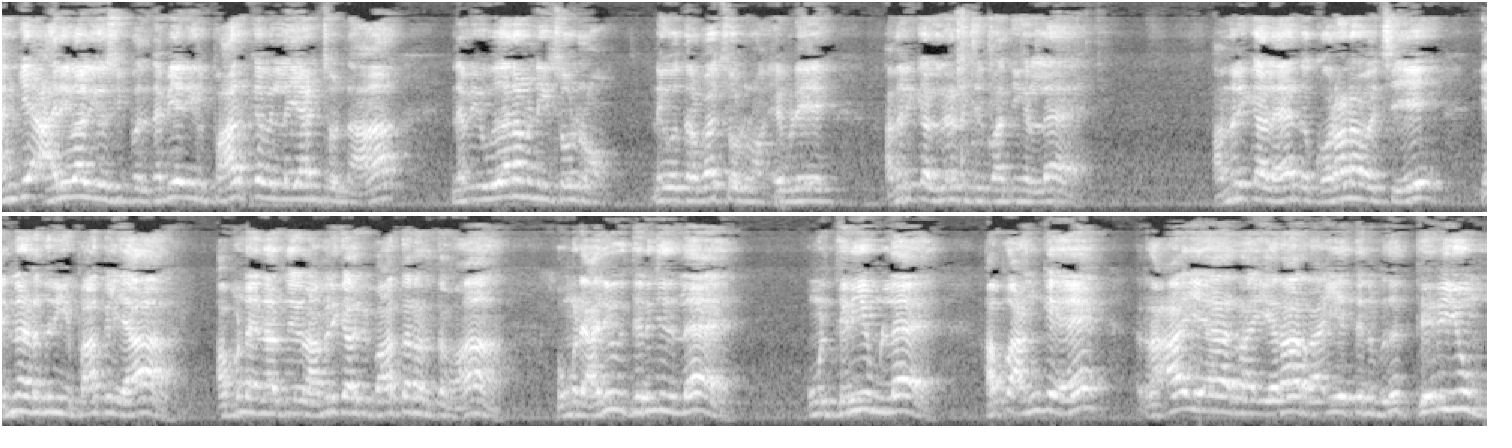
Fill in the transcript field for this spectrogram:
அங்கே அறிவால் யோசிப்பது. நபியை நீங்கள் பார்க்கவில்லையான்னு சொன்னா நபி உதாரணம் நீங்க சொல்றோம். நீங்க ஒருத்தர பார்த்து சொல்றோம். எப்படி? அமெரிக்காவில் என்ன நடந்துச்சு பாத்தீங்கல்ல? அமெரிக்கால இந்த கொரோனா வச்சு என்ன நடந்து நீங்க பார்க்கலையா? அப்படின்னா என்ன அர்த்தம்? அமெரிக்கால போய் பார்த்தா அர்த்தமா? உங்களுடைய அறிவு தெரிஞ்சதுல உங்களுக்கு தெரியும்ல? அப்ப அங்கே ராய ராயரா ராயத் என்பது தெரியும்.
